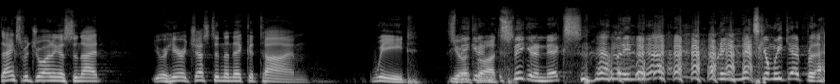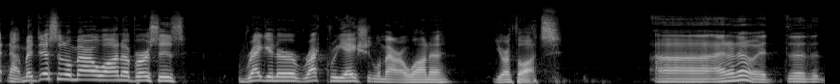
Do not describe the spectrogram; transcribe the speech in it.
thanks for joining us tonight. You're here just in the nick of time. Weed. Your Speaking of, thoughts. speaking of nicks, how many, how many nicks can we get for that now? Medicinal marijuana versus regular recreational marijuana. Your thoughts? Uh, I don't know. It the, the,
